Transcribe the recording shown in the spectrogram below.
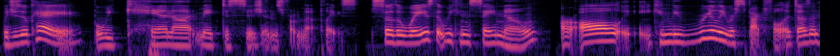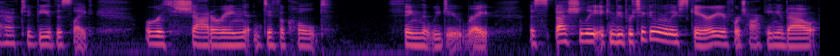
which is okay, but we cannot make decisions from that place. So the ways that we can say no are all, it can be really respectful. It doesn't have to be this like earth shattering, difficult thing that we do, right? Especially, it can be particularly scary if we're talking about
